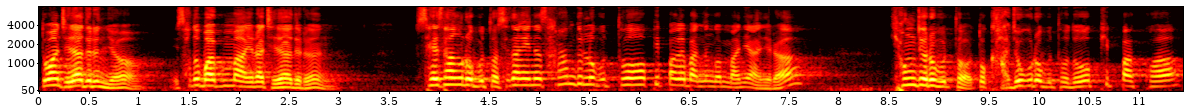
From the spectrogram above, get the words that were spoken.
또한 제자들은요. 사도 바울뿐만 아니라 제자들은 세상으로부터 세상에 있는 사람들로부터 핍박을 받는 것만이 아니라 형제로부터 또 가족으로부터도 핍박과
